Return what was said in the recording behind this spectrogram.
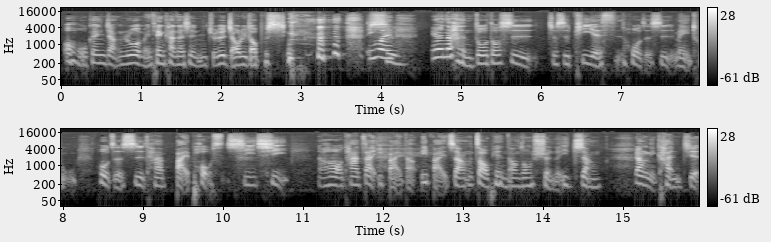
哦，我跟你讲，如果每天看那些，你绝对焦虑到不行，因为因为那很多都是就是 PS 或者是美图，或者是他摆 pose 吸气。然后他在一百张一百张照片当中选了一张让你看见。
